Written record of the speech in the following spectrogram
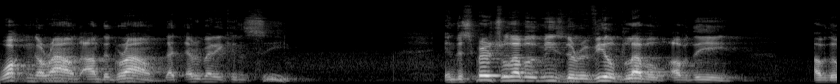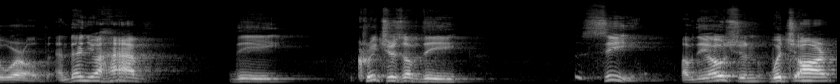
walking around on the ground that everybody can see. In the spiritual level, it means the revealed level of the of the world. And then you have the creatures of the sea, of the ocean, which are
